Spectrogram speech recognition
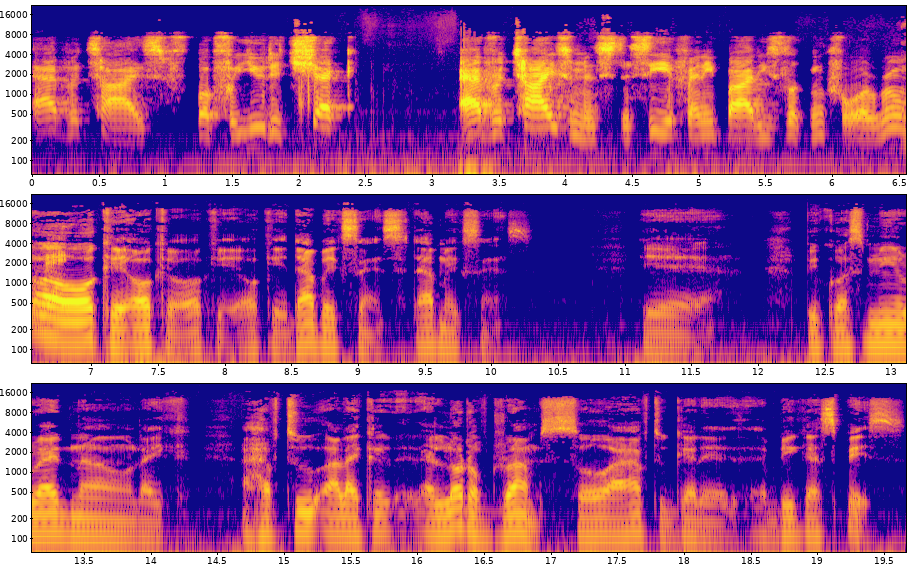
advertise, but for you to check advertisements to see if anybody's looking for a roommate. Oh, okay, okay, okay, okay. That makes sense. That makes sense. Yeah. Because me right now, like, I have to, I like a, a lot of drums, so I have to get a, a bigger space.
